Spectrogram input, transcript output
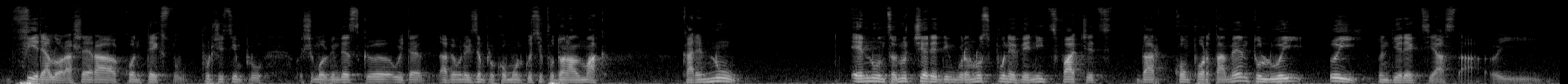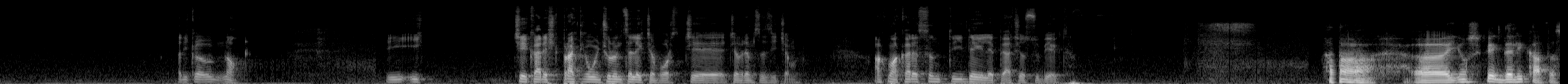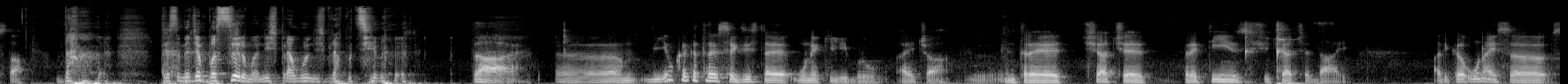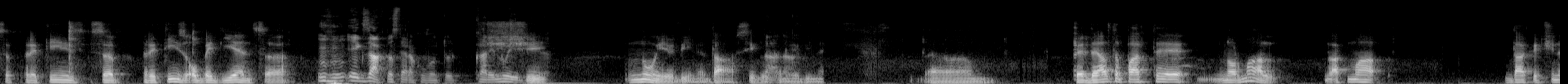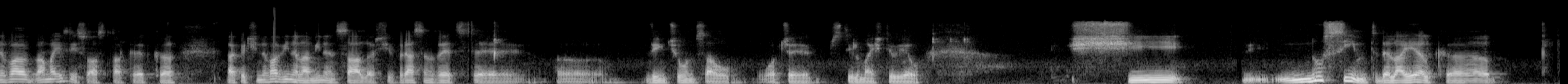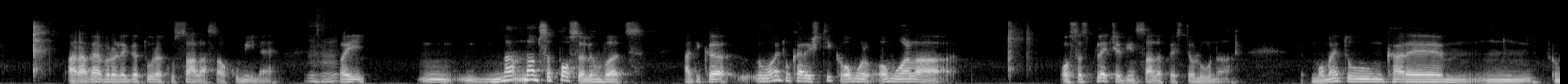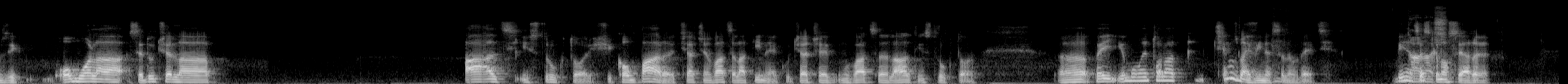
firea lor, așa era contextul. Pur și simplu și mă gândesc că, uite, avem un exemplu comun cu Sifu Donald Mac, care nu enunță, nu cere din gură, nu spune veniți, faceți, dar comportamentul lui îi în direcția asta. Îi... Adică, nu. E, e cei care practică Wing Chun înțeleg ce, vor, ce, ce vrem să zicem. Acum, care sunt ideile pe acest subiect? Ah, e un subiect delicat ăsta. Da, trebuie să mergem pe sârmă, nici prea mult, nici prea puțin. Da, eu cred că trebuie să existe un echilibru aici între ceea ce pretinzi și ceea ce dai. Adică una e să, să, pretinzi, să pretinzi obediență. Mm-hmm, exact, ăsta era cuvântul, care nu e bine. Nu e bine, da, sigur da, că da. nu e bine. Pe de altă parte, normal, acum, dacă cineva, am mai zis asta, cred că dacă cineva vine la mine în sală și vrea să învețe uh, Wing Chun sau orice stil mai știu eu și nu simt de la el că ar avea vreo legătură cu sala sau cu mine, uh-huh. păi n-am, n-am să pot să-l învăț. Adică în momentul în care știi că omul, omul ăla o să-ți plece din sală peste o lună, în momentul în care, cum zic, omul ăla se duce la alți instructori și compară ceea ce învață la tine cu ceea ce învață la alt instructor, uh, păi în momentul ăla ce nu-ți mai vine să-l înveți? Bineînțeles da, că nu o să ară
